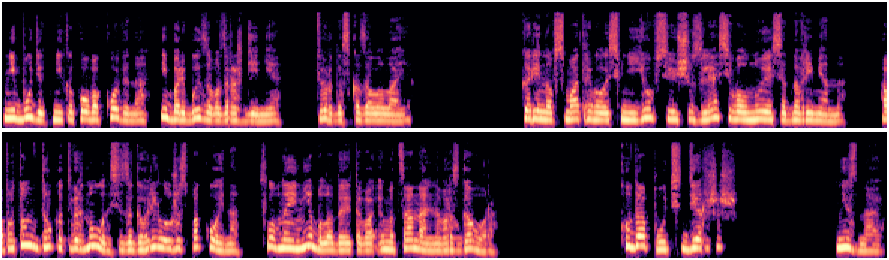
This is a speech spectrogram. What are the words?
Не будет никакого Ковина и борьбы за возрождение, твердо сказала Лая. Карина всматривалась в нее, все еще злясь и волнуясь одновременно. А потом вдруг отвернулась и заговорила уже спокойно, словно и не было до этого эмоционального разговора. Куда путь держишь?» «Не знаю.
